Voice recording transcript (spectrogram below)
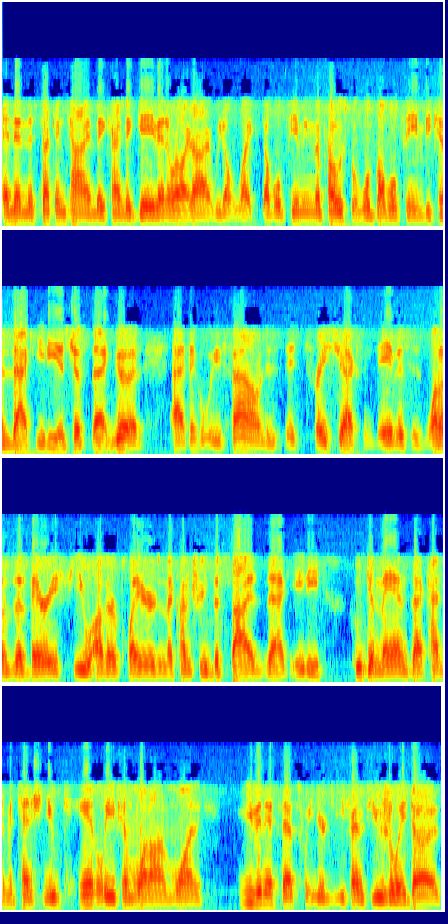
And then the second time, they kind of gave in and were like, all right, we don't like double teaming the post, but we'll double team because Zach Edey is just that good. And I think what we found is that Trayce Jackson Davis is one of the very few other players in the country besides Zach Edey who demands that kind of attention. You can't leave him one on one, even if that's what your defense usually does,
